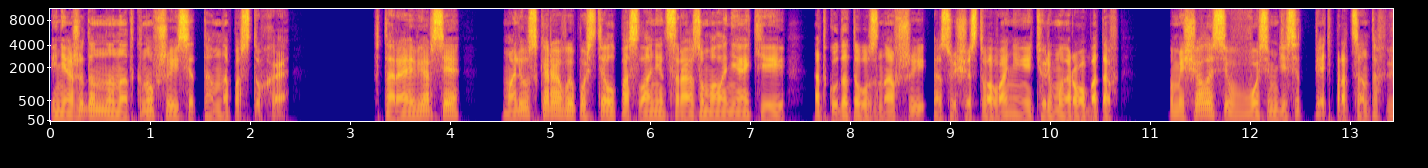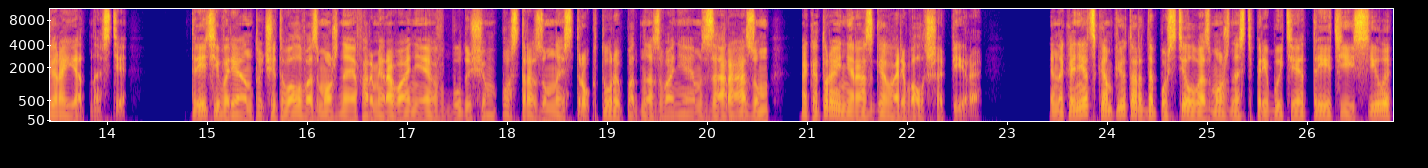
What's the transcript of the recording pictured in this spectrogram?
и неожиданно наткнувшийся там на пастуха. Вторая версия. Моллюскара выпустил посланец разума Ланиакии, откуда-то узнавший о существовании тюрьмы роботов. Умещалась в 85% вероятности. Третий вариант учитывал возможное формирование в будущем постразумной структуры под названием «заразум», о которой не раз говаривал Шапира. И, наконец, компьютер допустил возможность прибытия третьей силы,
